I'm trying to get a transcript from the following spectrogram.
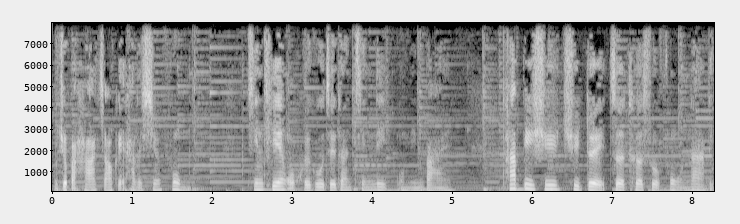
我就把他交给他的新父母。今天我回顾这段经历，我明白，他必须去对这特殊父母那里。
